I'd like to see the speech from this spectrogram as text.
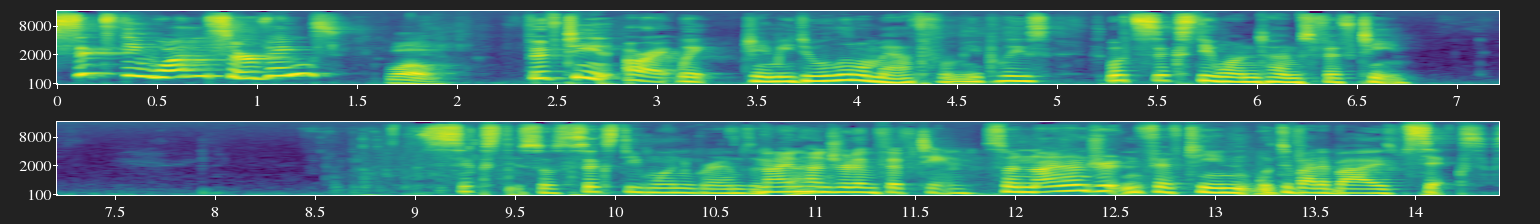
61 servings? Whoa. 15. All right, wait. Jamie, do a little math for me, please. What's 61 times 15? 60. So 61 grams of fat. 915. So 915 divided by six.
